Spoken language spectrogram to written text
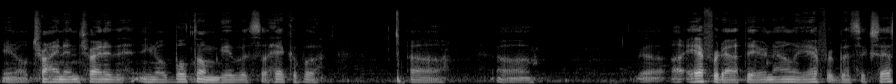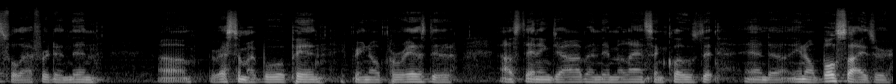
you know, Treinen. Treinen, you know, both of them gave us a heck of a uh, uh, uh, effort out there, not only effort but successful effort. And then um, the rest of my bullpen, you know, Perez did an outstanding job, and then Melancon closed it. And uh, you know, both sides were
